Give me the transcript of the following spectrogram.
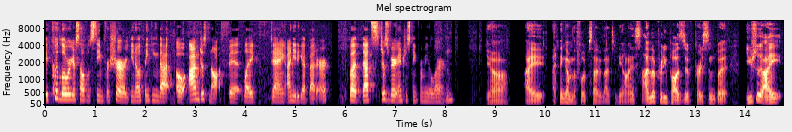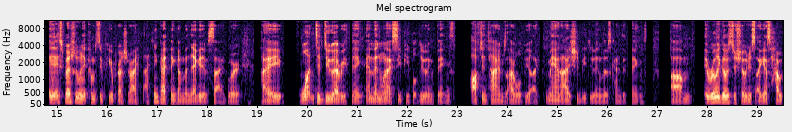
it could lower your self esteem for sure, you know, thinking that, oh, I'm just not fit. Like, dang, I need to get better. But that's just very interesting for me to learn. Yeah. I I think I'm the flip side of that to be honest. I'm a pretty positive person, but usually I especially when it comes to peer pressure, I I think I think I'm the negative side where I want to do everything and then when I see people doing things, oftentimes I will be like, "Man, I should be doing those kinds of things." Um it really goes to show just I guess how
